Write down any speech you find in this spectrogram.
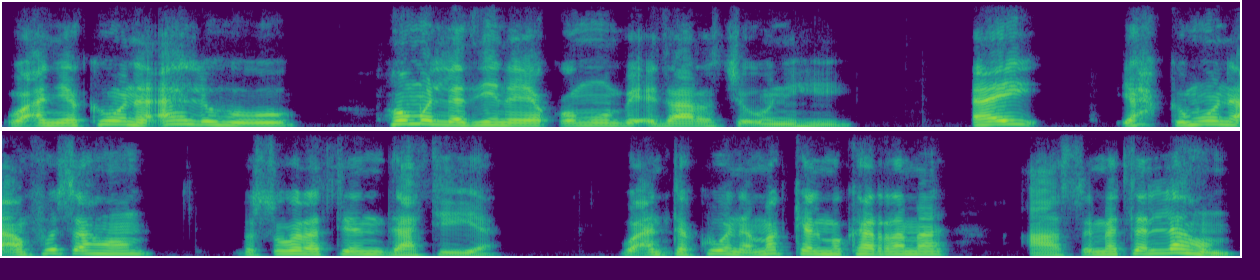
وأن يكون أهله هم الذين يقومون بإدارة شؤونه أي يحكمون أنفسهم بصورة ذاتية وأن تكون مكة المكرمة عاصمة لهم.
